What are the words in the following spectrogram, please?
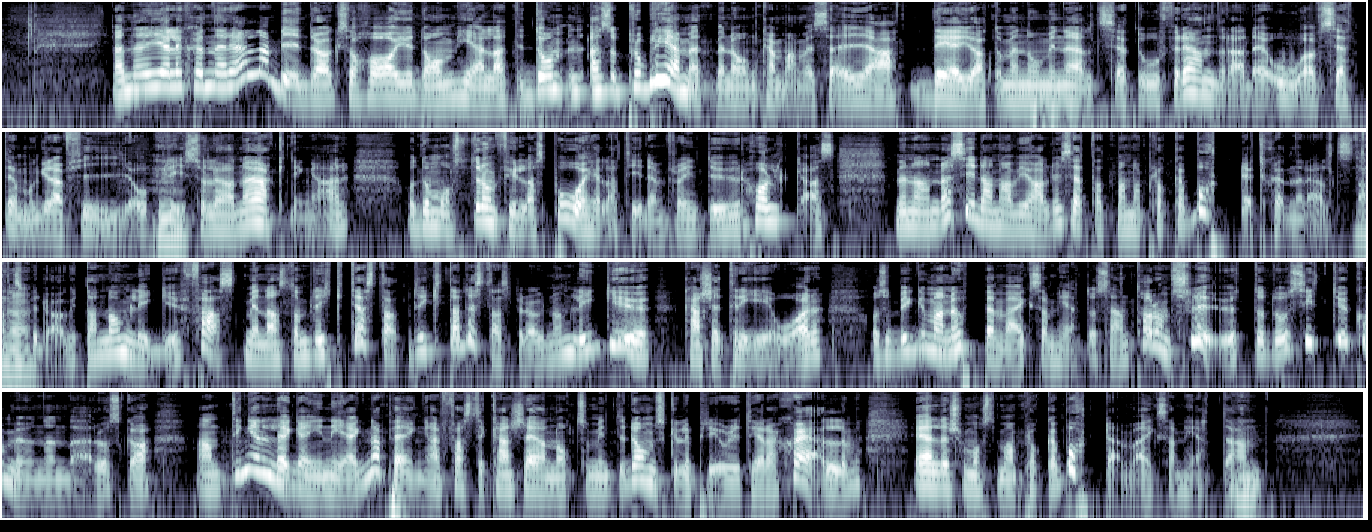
Ja, när det gäller generella bidrag så har ju de hela de, alltså problemet med dem kan man väl säga det är ju att de är nominellt sett oförändrade oavsett demografi och mm. pris och löneökningar. Och då måste de fyllas på hela tiden för att inte urholkas. Men å andra sidan har vi aldrig sett att man har plockat bort ett generellt statsbidrag Nej. utan de ligger ju fast medan de riktiga, riktade statsbidragen de ligger ju kanske tre år och så bygger man upp en verksamhet och sen tar de slut och då sitter ju kommunen där och ska antingen lägga in egna pengar fast det kan kanske är något som inte de skulle prioritera själv. Eller så måste man plocka bort den verksamheten.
